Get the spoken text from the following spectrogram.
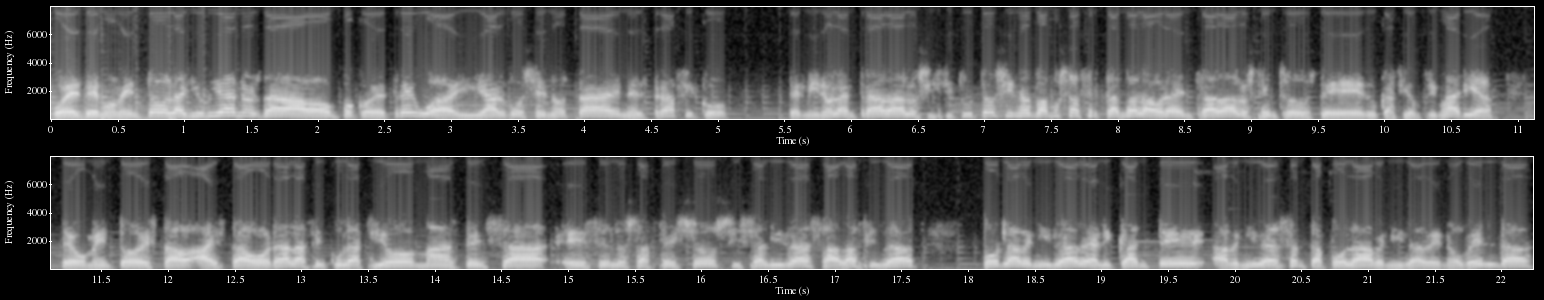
Pues de momento la lluvia nos da un poco de tregua y algo se nota en el tráfico. Terminó la entrada a los institutos y nos vamos acercando a la hora de entrada a los centros de educación primaria. De momento a esta hora la circulación más densa es en los accesos y salidas a la ciudad por la avenida de Alicante, avenida de Santa Pola, avenida de Novelda,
